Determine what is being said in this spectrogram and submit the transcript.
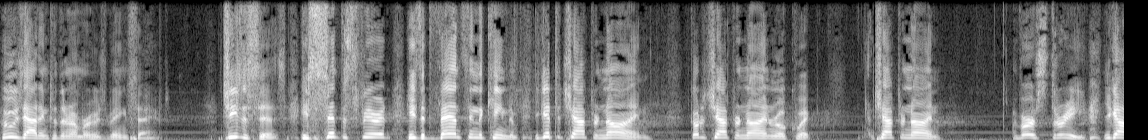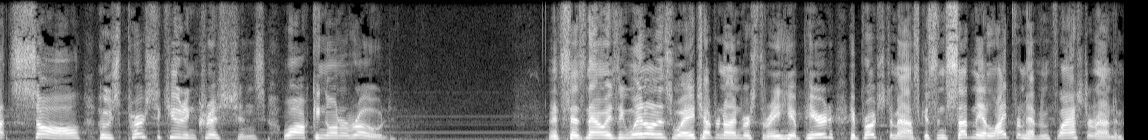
Who's adding to their number who's being saved? Jesus is. He sent the Spirit, He's advancing the kingdom. You get to chapter 9. Go to chapter 9 real quick. Chapter 9, verse 3. You got Saul, who's persecuting Christians, walking on a road. And it says, Now as he went on his way, chapter 9, verse 3, he appeared, he approached Damascus, and suddenly a light from heaven flashed around him.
